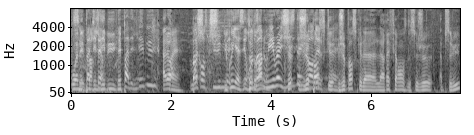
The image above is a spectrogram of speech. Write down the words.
Ouais, C'est mais pas dès le début. Mais pas dès le début. Alors, Ouais. moi, Pas quand je- tu du coup, il y a zéro Man drame. Erased je, pense que, Ouais. je pense que la, la référence de ce jeu absolu,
